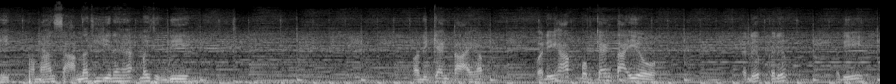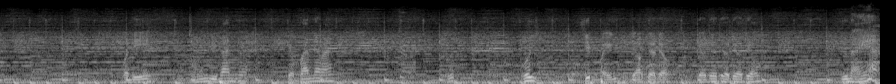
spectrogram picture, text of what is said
อีกประมาณ 3 นาทีนะฮะไม่ถึงดี ตอนนี้แกล้งตายครับสวัสดีครับ ผมแกล้งตายอยู่ กระดึบกระดึบสวัสดีสวัสดีตรงนั้นมีแว่นด้วยเก็บแว่นได้ไหมเฮ้ยชิปเป๋งเดี๋ยวเดี๋ยวเดี๋ยวเดี๋ยวเดี๋ยวเดี๋ยวเดี๋ยวอยู่ไหนอะ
